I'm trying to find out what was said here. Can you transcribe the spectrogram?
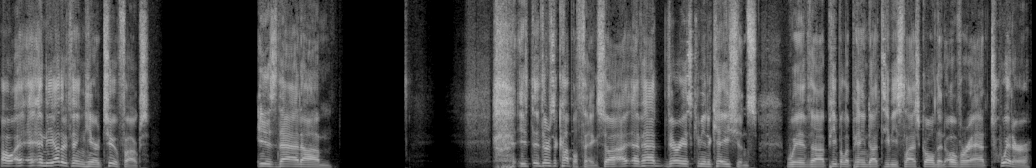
Oh, and the other thing here too, folks, is that um, there's a couple things. So I, have had various communications with uh, people at paine.tv slash golden over at Twitter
